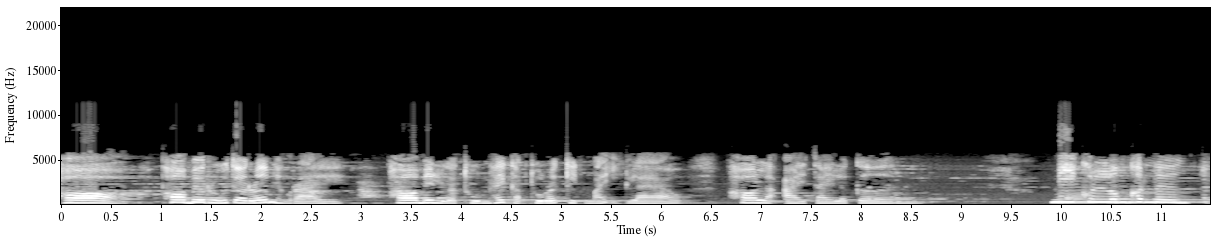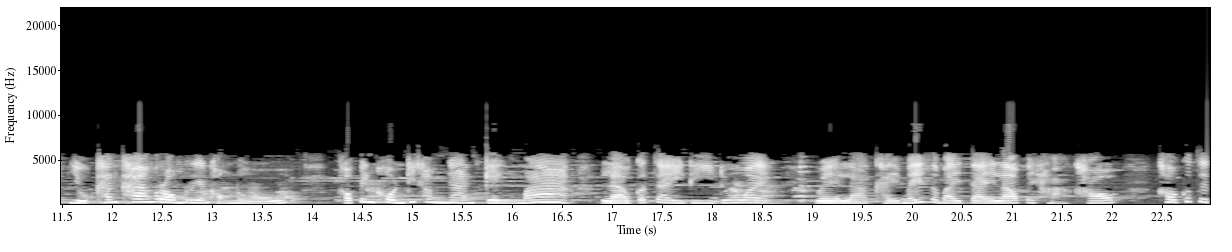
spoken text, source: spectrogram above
พ่อ พ่อไม่รู้จะเริ่มอย่างไร พ่อไม่เหลือทุนให้กับธุรกิจใหม่อีกแล้ว พ่อละอายใจเหลือเกิน มีคุณลุงคนหนึ่งอยู่ข้างๆโรงเรียนของหนู เขาเป็นคนที่ทำงานเก่งมาก แล้วก็ใจดีด้วย เวลาใครไม่สบายใจแล้วไปหาเขา เขาก็จะ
